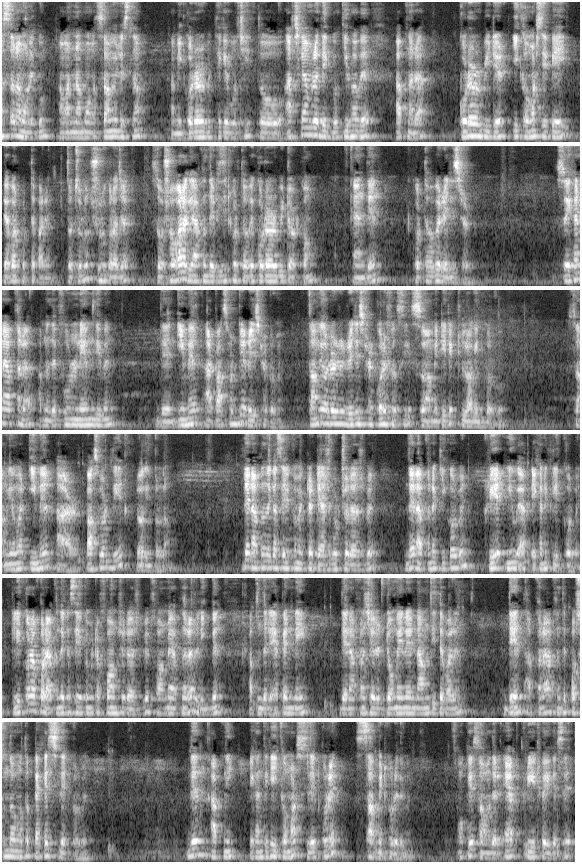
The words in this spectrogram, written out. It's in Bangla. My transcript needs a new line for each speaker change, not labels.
আসসালামু আলাইকুম। আমার নাম মোহাম্মদ সামিউল ইসলাম। আমি কোডারবিট থেকে বলছি। তো আজকে আমরা দেখব কীভাবে আপনারা কোডারবিটের ই কমার্স এপিআই ব্যবহার করতে পারেন। তো চলুন শুরু করা যাক। তো সবার আগে আপনাদের ভিজিট করতে হবে কোডারবিট ডট কম অ্যান্ড দেন করতে হবে রেজিস্টার সো এখানে আপনারা আপনাদের ফুল নেম দিবেন দেন ইমেল আর পাসওয়ার্ড দিয়ে রেজিস্টার করবেন। তো আমি অলরেডি রেজিস্টার করে ফেলছি সো আমি ডিরেক্ট লগ ইন করব। সো আমি আমার ইমেল আর পাসওয়ার্ড দিয়ে লগ ইন করলাম। দেন আপনাদের কাছে এরকম একটা ড্যাশবোর্ড চলে আসবে। দেন আপনারা কি করবেন? ক্রিয়েট নিউ অ্যাপ এখানে ক্লিক করবেন। ক্লিক করার পরে আপনাদের কাছে এরকম একটা ফর্ম চলে আসবে। ফর্মে আপনারা লিখবেন আপনাদের অ্যাপের নেম দেন আপনার চাইলে ডোমেনের নাম দিতে পারেন। দেন আপনারা আপনাদের পছন্দ মতো প্যাকেজ সিলেক্ট করবেন। দেন আপনি এখান থেকে ই কমার্স সিলেক্ট করে সাবমিট করে দেবেন। ওকে সো আমাদের অ্যাপ ক্রিয়েট হয়ে গেছে।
